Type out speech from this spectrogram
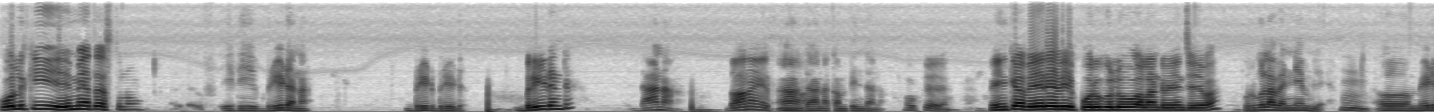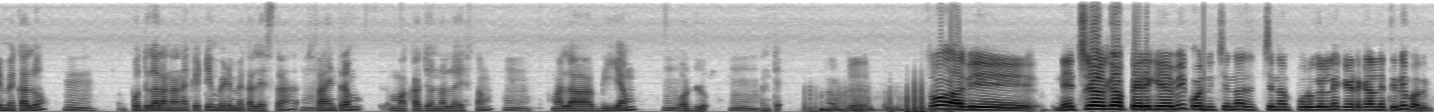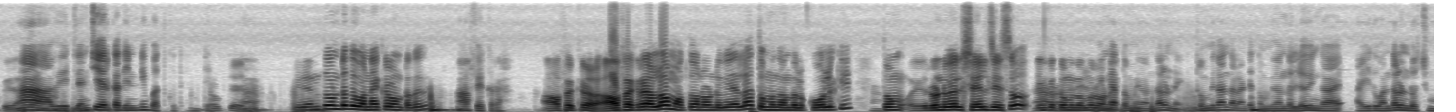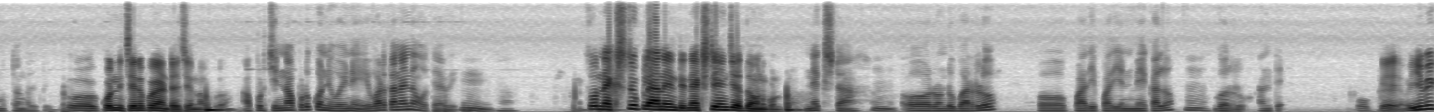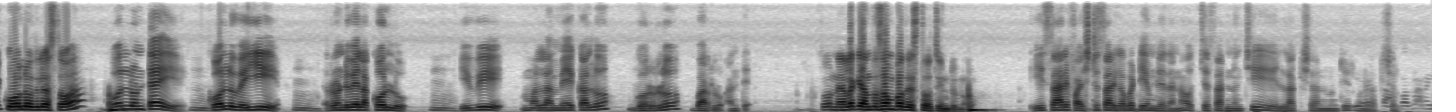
కోళ్ళకి ఏం మేత వేస్తున్నావు? ఇది బ్రీడ్ అన్న. Breed breed. బ్రీడ్ అంటే? దానా. దానా వేస్తున్నా? దానా కంపెనీ దానా. ఓకే. ఇంకా వేరేవి పురుగులు అలాంటివి ఏం చేయవా? పురుగులు అవన్నీ ఏం లే. ఉమ్, ఓ, మేడి మేకలు. ఉమ్, పొద్దుగాల నానకెట్టి మేడి మేకలు వేస్తా. సాయంత్రం మొక్కజొన్నలు వేస్తాం. ఉమ్, మళ్ళా బియ్యం ఉమ్, వడ్లు. ఉమ్. అంతే. ఓకే. సో అవి నేచురల్గా పెరిగేవి కొన్ని చిన్న చిన్న పురుగుల్ని కీటకాలని తిని బతుకుతాయి. ఆ, ఇట్ల నుంచి ఏరక తింటి బతుకుతాయి అంతే. ఓకే. ఆ. ఇది ఎంత ఉంటుంది? వన్ ఎకరా ఉంటుంది? హాఫ్ ఎకరా. హాఫ్ ఎకరా. హాఫ్ ఎకరాలో మొత్తం రెండు వేల తొమ్మిది వందల కోళ్ళకి తొమ్- రెండు వేలు సేల్ చేసావు ఇంకా తొమ్మిది వందలు ఇంకా ఉన్నాయి. తొమ్మిది వందలు ఉన్నాయి. తొమ్మిది వందలు అంటే తొమ్మిది వందలు లేవు ఇంకా ఐదు వందలు ఉండొచ్చు మొత్తం కలిపి. ఓ, కొన్ని చనిపోయి ఉంటాయి చిన్నప్పుడు. అప్పుడు చిన్నప్పుడు కొన్ని పోయినాయి. ఎవరితోనైనా పోతాయి అవి. సో నెక్స్ట్ ప్లాన్ ఏంటి? నెక్స్ట్ ఏం చేద్దాం అనుకుంటున్నాం నెక్స్ట్ ఓ రెండు బర్రెలు పది పదిహేను మేకలు గొర్రెలు అంతే. ఓకే. ఇవి కోళ్ళు వదిలేస్తావా? కోళ్ళు ఉంటాయి. కోళ్ళు వెయ్యి రెండు వేల కోళ్ళు. ఇవి మళ్ళా మేకలు గొర్రెలు బర్రెలు అంతే. సో నెలకి ఎంత సంపాదిస్తావు చింటూ నువ్వు? ఈసారి ఫస్ట్ సారి కాబట్టి ఏం లేదన్న వచ్చేసారి నుంచి లక్ష నుండి రెండు లక్షలు.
